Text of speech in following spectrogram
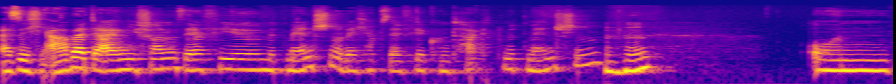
Also ich arbeite eigentlich schon sehr viel mit Menschen oder ich habe sehr viel Kontakt mit Menschen. Mhm. Und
